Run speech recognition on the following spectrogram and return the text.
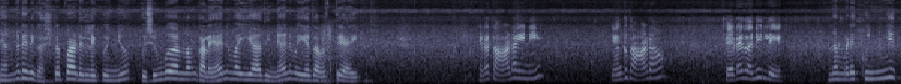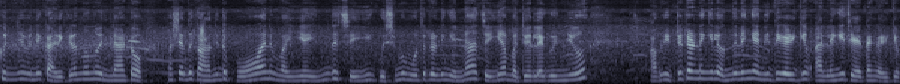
ഞങ്ങളുടെ ഒരു കഷ്ടപ്പാടല്ലേ കുഞ്ഞു? കുശുമ്പ് കാരണം കളയാനും വയ്യ തിന്നാനും വയ്യാത്ത അവസ്ഥയായി. എടാ താടാ ഇനി. ഞങ്ങൾക്ക് താടാ. ചേട്ടാ തന്നില്ലേ നമ്മുടെ കുഞ്ഞ് കുഞ്ഞുവിന് കഴിക്കണമെന്നൊന്നും ഇല്ല കേട്ടോ പക്ഷെ അത് കളഞ്ഞിട്ട് പോകാനും വയ്യ. എന്ത് ചെയ്യും? കുശുമ്പ് മൂത്തിട്ടുണ്ടെങ്കിൽ എന്നാ ചെയ്യാൻ പറ്റുമല്ലേ കുഞ്ഞു? അവിടെ ഇട്ടിട്ടുണ്ടെങ്കിൽ ഒന്നില്ലെങ്കിൽ അനിയത്തി കഴിക്കും അല്ലെങ്കിൽ ചേട്ടൻ കഴിക്കും.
